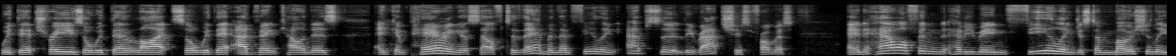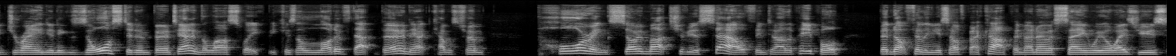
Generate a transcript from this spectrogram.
with their trees or with their lights or with their advent calendars and comparing yourself to them and then feeling absolutely ratchet from it? And how often have you been feeling just emotionally drained and exhausted and burnt out in the last week? Because a lot of that burnout comes from pouring so much of yourself into other people, but not filling yourself back up. And I know a saying we always use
